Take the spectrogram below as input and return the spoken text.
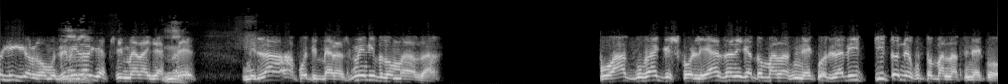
Όχι, Γιώργο μου, δεν ναι, μιλάω ναι. για σήμερα, για ναι. χθες. Μιλάω από την περασμένη εβδομάδα που άκουγα και σχολιάζανε για τον Παναθηναϊκό. Δηλαδή, τι τον έχουν τον Παναθηναϊκό;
